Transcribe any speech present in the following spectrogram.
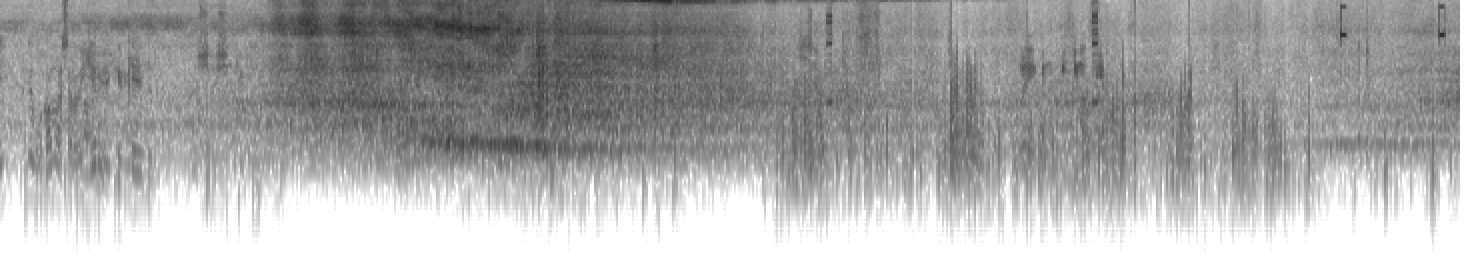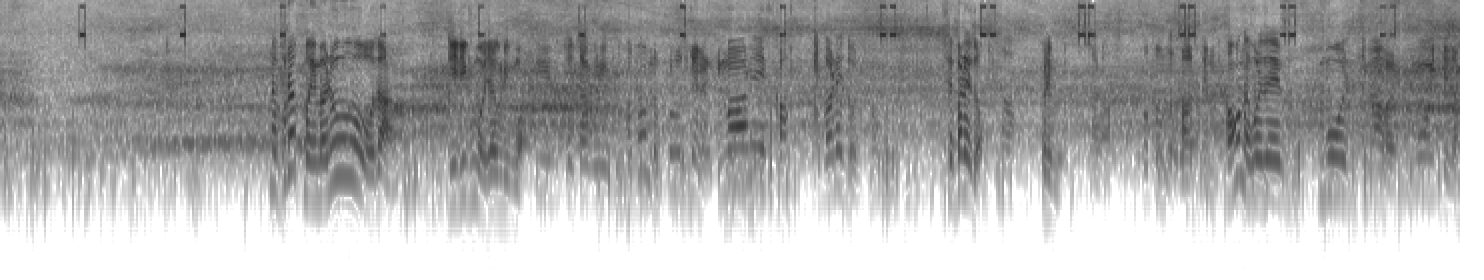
えでも我慢したらいけるよいけるいけるよしよしいけるこれいきますよなフラップは今両方横断離陸も着陸も。フィールド着陸ほとんど狂ってない今あれですか？バレードですか？セパレートあフリム。あらほとんど触ってない。あほんならこれでもう今はもう一段。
